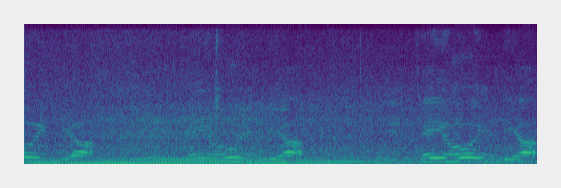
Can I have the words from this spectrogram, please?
హో ఇండియా జై హో ఇండియా జై హో ఇండియా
